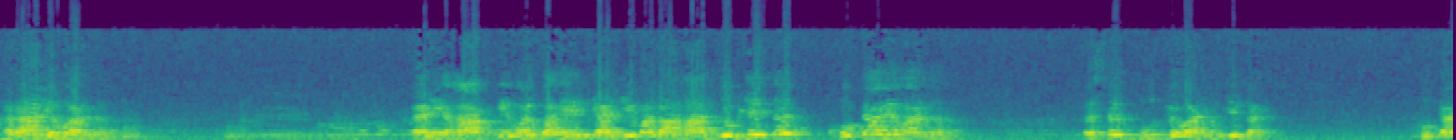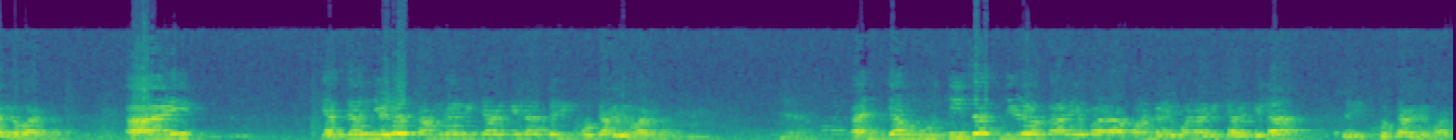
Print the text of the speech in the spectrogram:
खरा व्यवहार झाला. आणि हा केवळ बाहेरच्या देवाला हात जोडले तर खोटा व्यवहार झाला. असं भूत व्यवहार म्हणजे काय? खोटा व्यवहार झाला. आणि त्याचा निळ तांबडा विचार केला तरी खोटा व्यवहार झाला. आणि त्या मूर्तीचाच निळ काळेपणा पांढरेपणा विचार केला तरी खोटा व्यवहार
